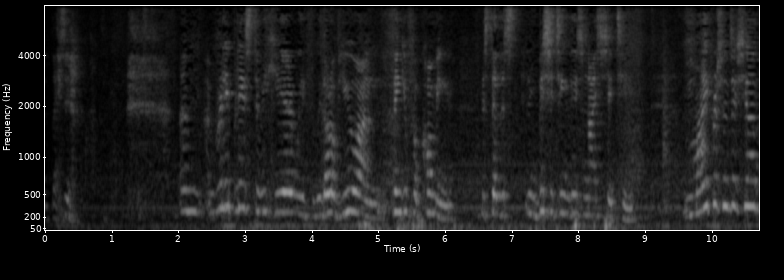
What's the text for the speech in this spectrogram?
um, I'm really pleased to be here with, with all of you and thank you for coming instead of visiting this nice city. My presentation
